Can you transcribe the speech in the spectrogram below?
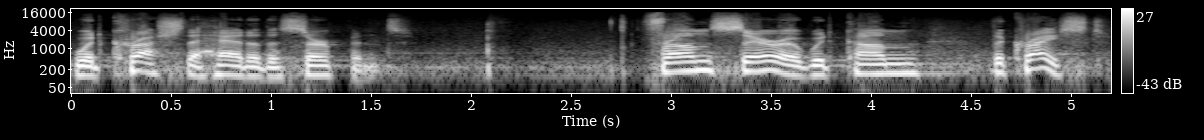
would crush the head of the serpent. From Sarah would come the Christ,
